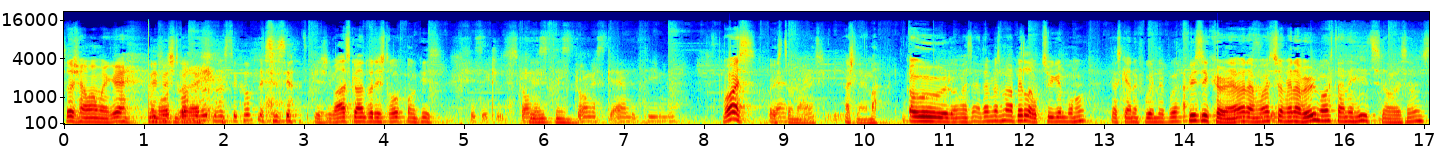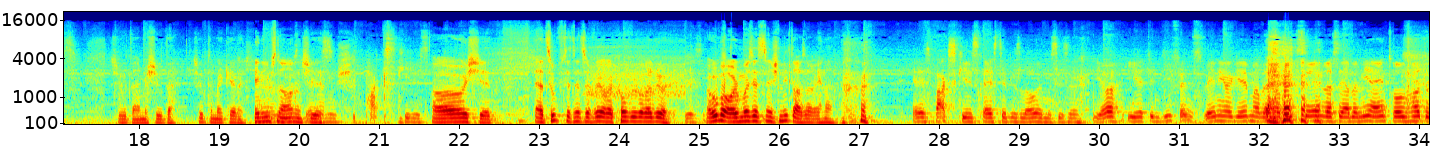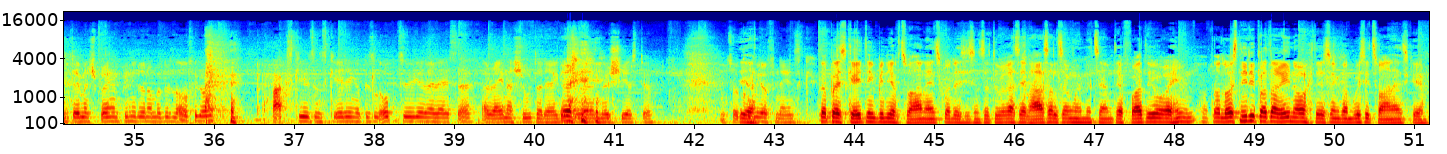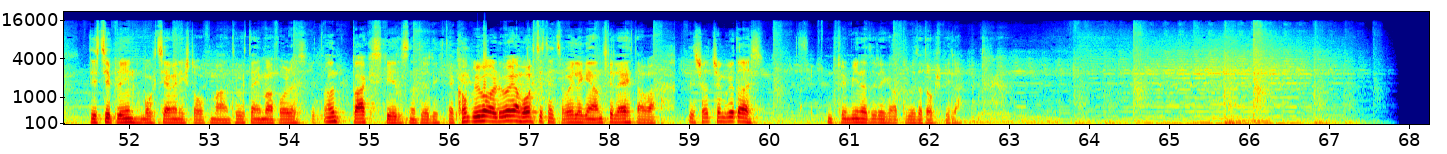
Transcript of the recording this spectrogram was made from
So, schauen wir mal, gell? Wie viele. Strafminuten hast du gehabt letztes Jahr? Ich weiß gar nicht, wo die Strafbank ist. Physical strongest, strongest guy on the team. Gell? Was? Ja, nice. nice. Ein Schleimer. Oh, da müssen, da müssen wir ein bisschen Abzüge machen. Der ist gerne vorne dabei. Physical, ja, der macht schon, wenn er will, macht er eine Hits, aber sonst. Shoot, I'm a shooter. Shooter, mein Kevin. Ich nimm's noch an und schieß. Pack-Skills. Oh shit. Er zupft jetzt nicht so viel, aber er kommt überall durch. Aber Überall muss jetzt den Schnitt ausrechnen. Ja, das Pack-Skills reißt ein bisschen ab, muss ich sagen. Ja, ich hätte dem Defense weniger gegeben, aber ich habe gesehen, was er bei mir eintragen hat und dementsprechend bin ich da noch mal ein bisschen aufgegangen. Pack-Skills und Skating ein bisschen Abzüge, weil er ist ein, ein reiner Shooter, der eigentlich nur schießt. Ja. Und so Ja. komme ich auf 90. Da bei Skating bin ich auf 92 geworden, das ist unser Duracell Hasel, sagen wir mit seinem, der fährt überall hin. Da lässt nie die Batterie nach, deswegen da muss ich 92 geben. Disziplin, macht sehr wenig Strafen an, tut er immer auf alles. Und Backskills natürlich. Der kommt überall durch, er macht es nicht so elegant vielleicht, aber das schaut schon gut aus. Und für mich natürlich absoluter Topspieler.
